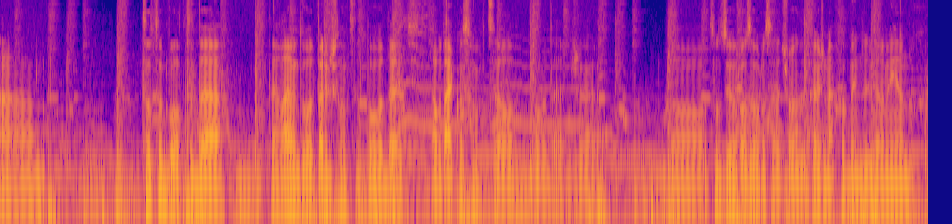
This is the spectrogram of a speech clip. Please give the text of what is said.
A toto bol teda ten hlavný dôvod, prečo som chcel povedať, alebo ako som chcel povedať, že do cudzieho rozhovoru sa človek dokáže nachobnúť veľmi jednoducho.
